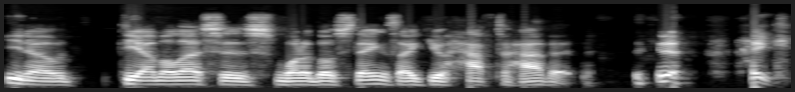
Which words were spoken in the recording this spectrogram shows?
you know, the MLS is one of those things. Like you have to have it. you know, like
